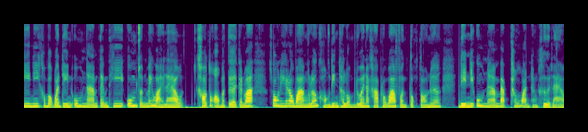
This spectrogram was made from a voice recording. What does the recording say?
ที่นี่เขาบอกว่าดินอุ้มน้ำเต็มที่อุ้มจนไม่ไหวแล้วเขาต้องออกมาเตือนกันว่า ช่วงนี้ระวังเรื่องของดินถล่มด้วยนะคะ เพราะว่าฝนตกต่อเนื่อง ดินนี่อุ้มน้ำแบบทั้งวันทั้งคืนแล้ว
